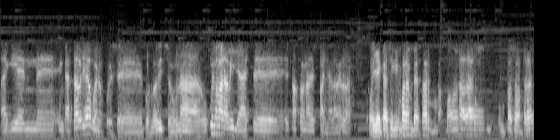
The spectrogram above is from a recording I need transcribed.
aquí en, eh, en Cantabria. Bueno, pues eh, pues lo dicho, una, una maravilla este, esta zona de España, la verdad. Oye, casi que para empezar vamos a dar un, paso atrás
